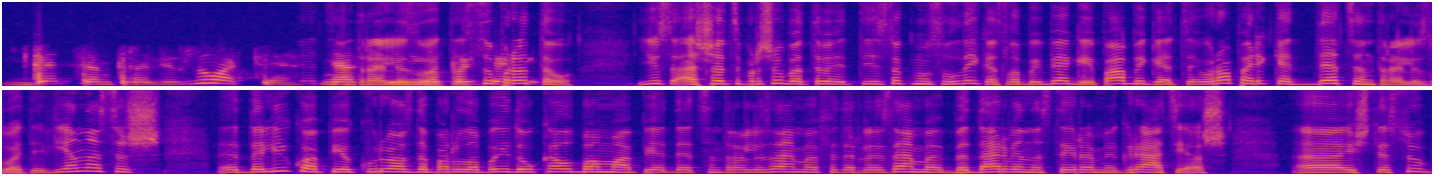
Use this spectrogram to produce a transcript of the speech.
decentralizuoti. Decentralizuoti, nes, nu, supratau. Jūs, aš atsiprašau, bet tiesiog mūsų laikas labai bėga į pabaigą. Europą reikia decentralizuoti. Vienas iš e, dalykų, apie kuriuos dabar labai daug kalbama, apie decentralizavimą, federalizavimą, bet dar vienas tai yra migracija. Aš e, iš tiesų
